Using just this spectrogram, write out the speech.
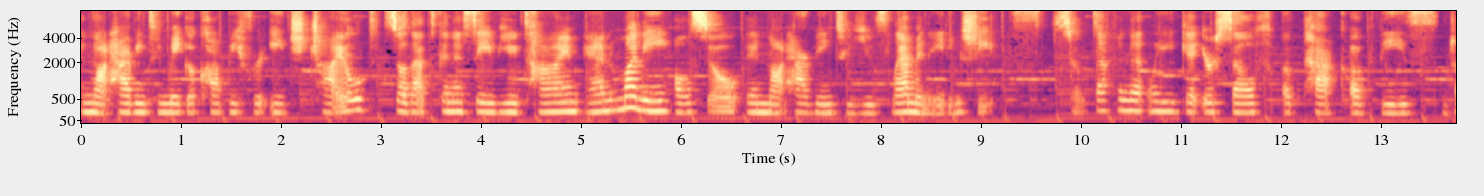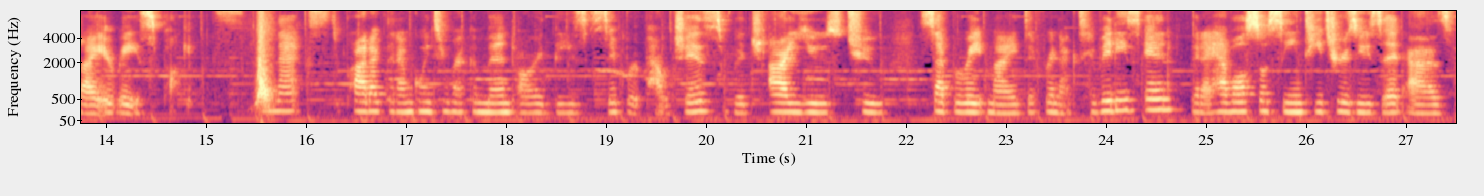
and not having to make a copy for each child. So that's gonna save you time and money also in not having to use laminating sheets. So definitely get yourself a pack of these dry erase pockets. Next product that I'm going to recommend are these zipper pouches, which I use to separate my different activities in, but I have also seen teachers use it as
